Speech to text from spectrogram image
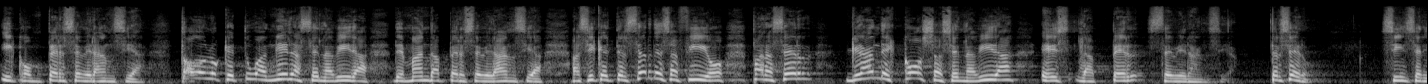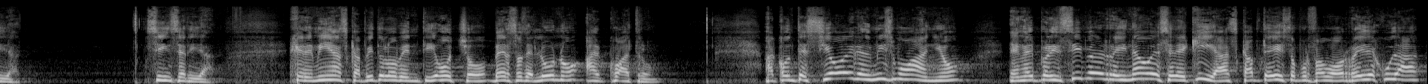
y con perseverancia. Todo lo que tú anhelas en la vida demanda perseverancia. Así que el tercer desafío para hacer grandes cosas en la vida es la perseverancia. Tercero, sinceridad. Sinceridad. Jeremías capítulo 28, versos del 1 al 4. Aconteció en el mismo año, en el principio del reinado de Sedequías, capte esto por favor, rey de Judá,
